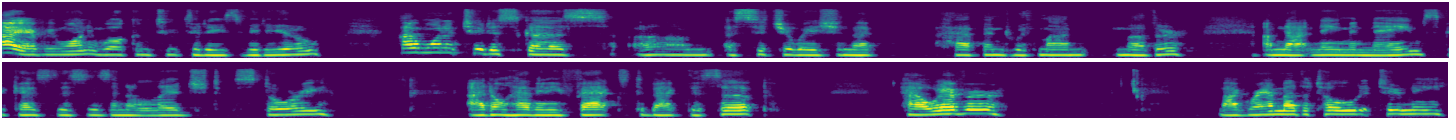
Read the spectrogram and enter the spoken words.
Hi everyone and welcome to today's video. I wanted to discuss um, a situation that happened with my mother. I'm not naming names because this is an alleged story. I don't have any facts to back this up. However, my grandmother told it to me.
